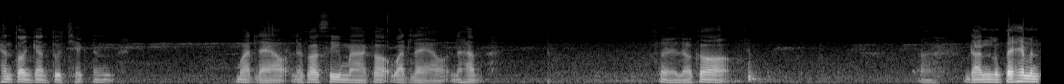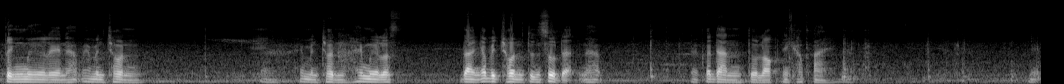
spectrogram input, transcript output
ขั้นตอนการตรวจเช็คนั้นวัดแล้ว แล้วก็ซื้อมาก็วัดแล้วนะครับ ใส่แล้วก็ดันลงไปให้มันตึงมือเลยนะครับ ให้มันชน ให้มันชนให้มือเราดันก็ไปชนจนสุดอะนะครับ แล้วก็ดันตัวล็อกนี้เข้าไปเนี่ย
